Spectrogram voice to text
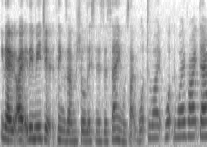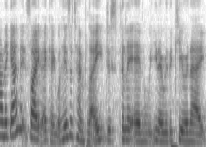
you know, I, the immediate things I'm sure listeners are saying was like, what do I, what do I write down again? It's like, okay, well, here's a template, just fill it in, you know, with a Q and A.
